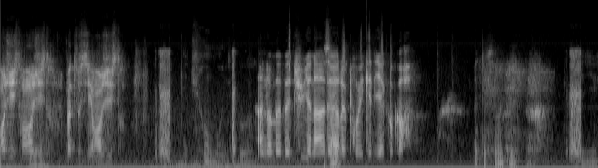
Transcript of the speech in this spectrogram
enregistre, enregistre. Pas de soucis, enregistre. Un homme abattu, il y en a un derrière le premier Cadillac encore. Attends, c'est vrai que. Cadillac.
